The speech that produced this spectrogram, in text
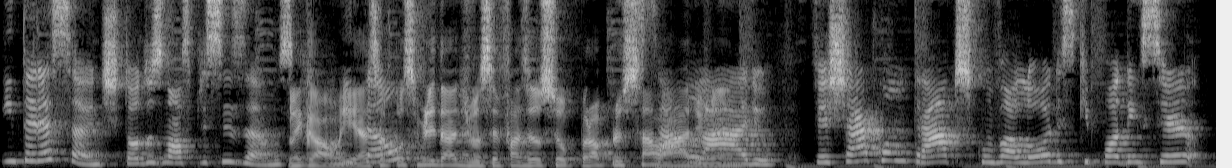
interessante. Todos nós precisamos. Legal. e essa Então- possibilidade de você fazer o seu próprio salário, né? Fechar contratos com valores que podem ser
